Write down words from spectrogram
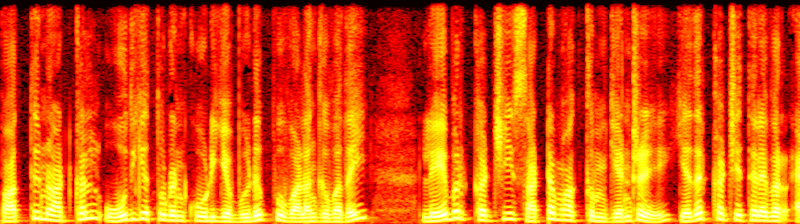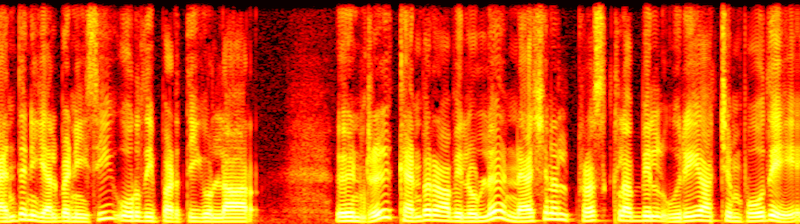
பத்து நாட்கள் ஊதியத்துடன் கூடிய விடுப்பு வழங்குவதை லேபர் கட்சி சட்டமாக்கும் என்று எதிர்க்கட்சித் தலைவர் ஆந்தனி அல்பனீசி உறுதிப்படுத்தியுள்ளார். இன்று கன்பராவில் உள்ள நேஷனல் பிரஸ் கிளப்பில் உரையாற்றும் போதே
